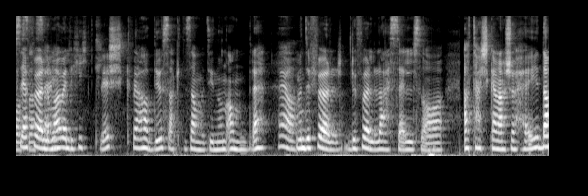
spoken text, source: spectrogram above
så jeg føler selv. meg veldig hyklersk. For jeg hadde jo sagt det samme til noen andre. Ja. Men du føler, du føler deg selv så At terskelen er så høy, da.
